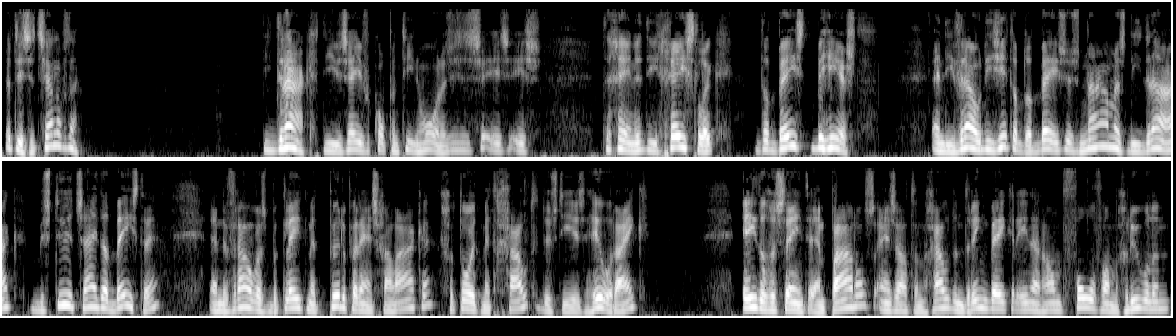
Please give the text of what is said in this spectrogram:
Het is hetzelfde. Die draak, die zeven kop en tien horens, is, is, is degene die geestelijk dat beest beheerst. En die vrouw die zit op dat beest, dus namens die draak bestuurt zij dat beest. Hè? En de vrouw was bekleed met purper en scharlaken, getooid met goud, dus die is heel rijk. Edelgesteente en parels, en ze had een gouden drinkbeker in haar hand vol van gruwelen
